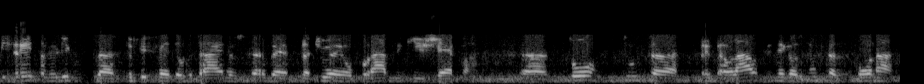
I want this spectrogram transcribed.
izredno veliko storitve dolgotrajne oskrbe plačujejo uporabniki iz žepa. Uh, to tudi uh, pripravljavci tega osnovnega zakona uh,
